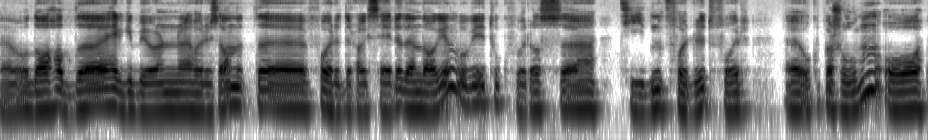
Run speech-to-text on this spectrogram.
Eh, og da hadde Helge Bjørn Horresland et eh, foredragsserie den dagen hvor vi tok for oss tiden forut for okkupasjonen og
